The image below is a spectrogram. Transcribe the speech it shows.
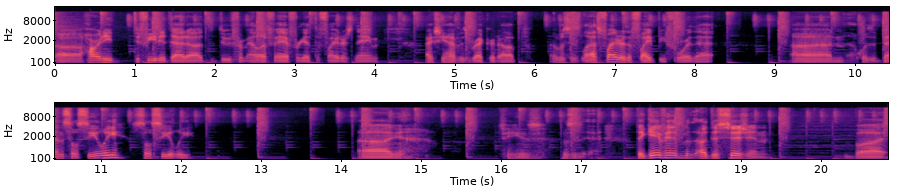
uh, Hardy defeated that uh, dude from LFA. I forget the fighter's name actually have his record up. It was his last fight or the fight before that. Uh, was it Ben Silsili? Silsili. Uh, yeah. was it, they gave him a decision, but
